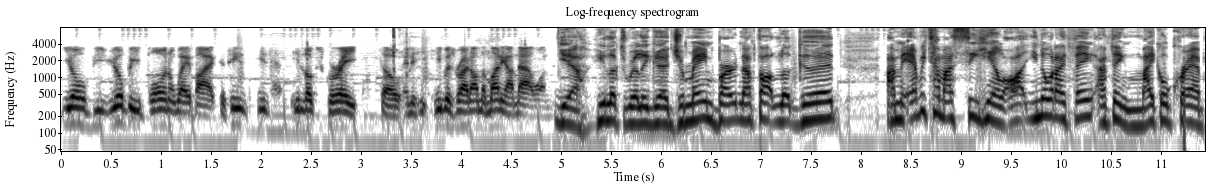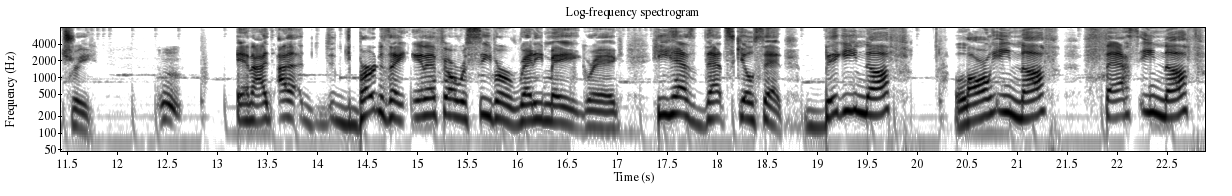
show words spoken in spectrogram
you'll be you'll be blown away by it because he's he's he looks great. So and he, he was right on the money on that one. Yeah, he looked really good. Jermaine Burton, I thought looked good. I mean, every time I see him, you know what I think? I think Michael Crabtree. Hmm. And I, I, Burton is a NFL receiver ready made. Greg, he has that skill set, big enough, long enough, fast enough,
